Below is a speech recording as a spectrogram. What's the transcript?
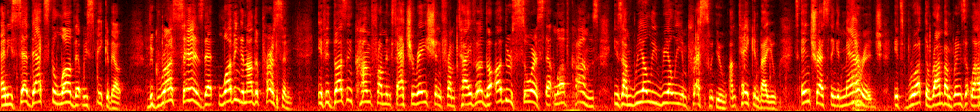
And he said that's the love that we speak about. The Gra says that loving another person if it doesn't come from infatuation, from taiva, the other source that love comes is I'm really, really impressed with you. I'm taken by you. It's interesting in marriage. It's brought. The Rambam brings it la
